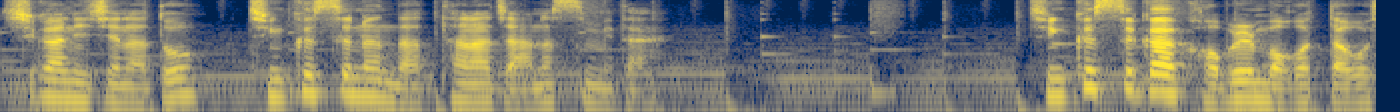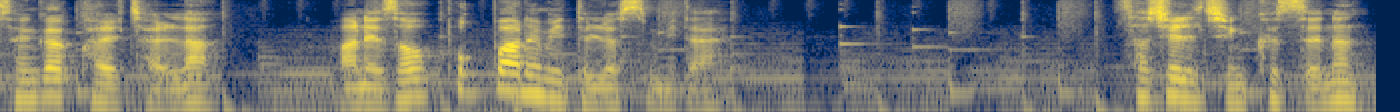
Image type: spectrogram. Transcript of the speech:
시간이 지나도 징크스는 나타나지 않았습니다. 징크스가 겁을 먹었다고 생각할 찰나 안에서 폭발음이 들렸습니다. 사실 징크스는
